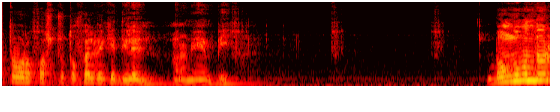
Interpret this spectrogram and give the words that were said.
এত বড় কষ্ট তোফাইল ভাইকে দিলেন মাননীয় এমপি। বঙ্গবন্ধুর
